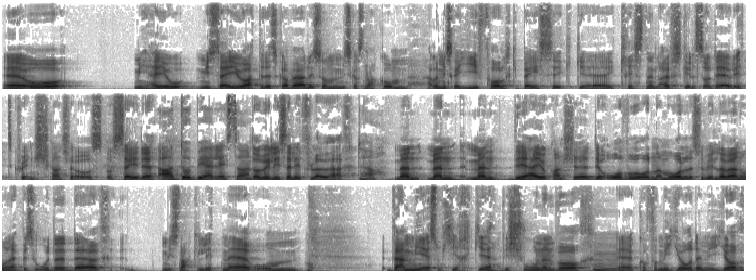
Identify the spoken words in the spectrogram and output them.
Eh, og vi, jo, vi, sier jo at det skal være liksom, vi skal snakke om Eller vi skal gi folk basic eh, kristne life skills, og det er jo litt cringe, kanskje, å, å si det. Ja, da blir jeg litt sånn Da blir Lisa litt flau her. Ja. Men, men, men, det er jo kanskje det overordna målet. Så vil det være noen episoder der vi snakker litt mer om hvem vi er som kirke, visjonen vår, mm. eh, hvorfor vi gjør det vi gjør,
